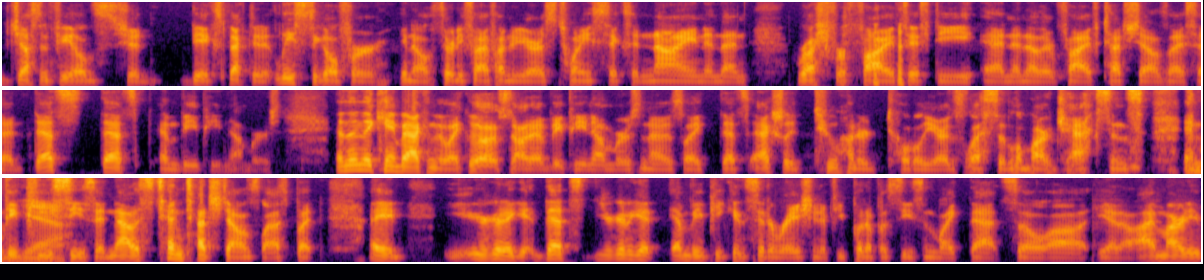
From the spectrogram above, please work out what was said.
Justin Fields should be expected at least to go for you know 3500 yards 26 and 9 and then rush for 550 and another five touchdowns. I said that's that's mvp numbers. And then they came back and they're like oh it's not mvp numbers. And i was like that's actually 200 total yards less than lamar jackson's mvp yeah. season. Now it's 10 touchdowns less. But hey you're gonna get that's you're gonna get MVP consideration if you put up a season like that. So uh, you know, I'm already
